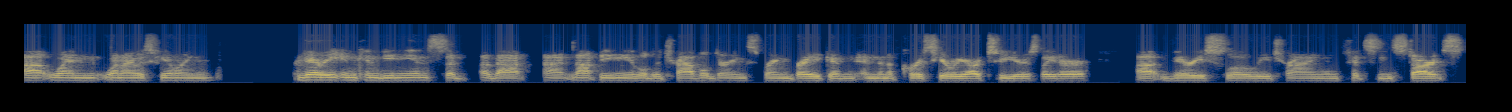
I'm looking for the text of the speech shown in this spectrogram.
uh, when, when I was feeling very inconvenienced about uh, not being able to travel during spring break. And, and then, of course, here we are two years later, uh, very slowly trying in fits and starts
